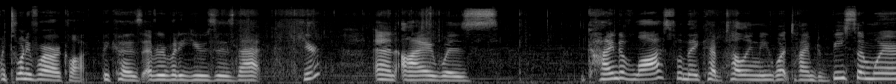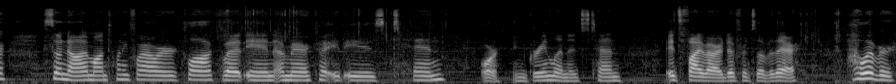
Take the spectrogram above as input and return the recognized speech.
a 24 hour clock because everybody uses that here. And I was kind of lost when they kept telling me what time to be somewhere. So now I'm on 24 hour clock, but in America it is 10, or in Greenland it's 10. It's five hour difference over there. However,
